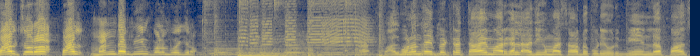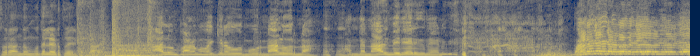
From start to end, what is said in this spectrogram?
பால் சோறா பால் மண்டை மீன் குழம்பு வைக்கிறோம். குழந்தை பெற்ற தாய்மார்கள் அதிகமாக சாப்பிடக்கூடிய ஒரு மீனில் பால் சுறா வந்து முதல் இடத்துல இருக்கு. பாலும் பழமும் வைக்கிற ஒரு ஒரு நாள் வரும்னா அந்த நாள் மாரியே இருக்குதுண்ணே எனக்கு. வணக்கம் கட்டுறது கையாளர்களே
